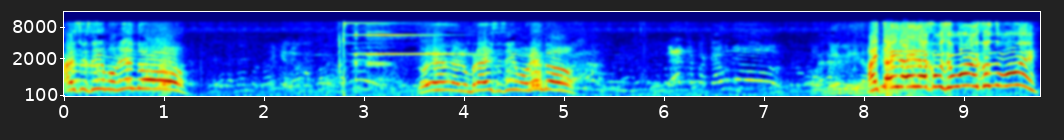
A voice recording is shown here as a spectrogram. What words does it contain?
¡Ahí se sigue moviendo! ¡No dejen de alumbrar! ¡Ahí se sigue moviendo! Ahí está, mira, mira, cómo se mueve, cómo se mueve.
